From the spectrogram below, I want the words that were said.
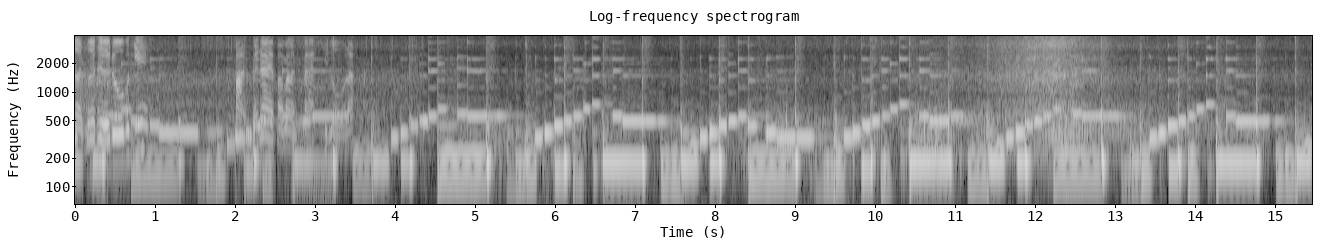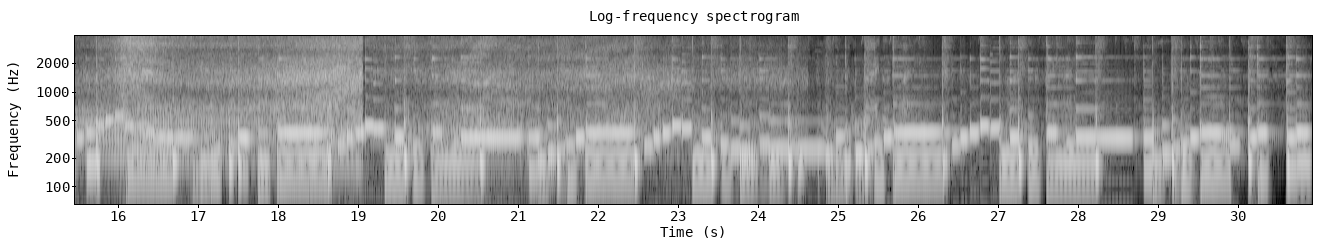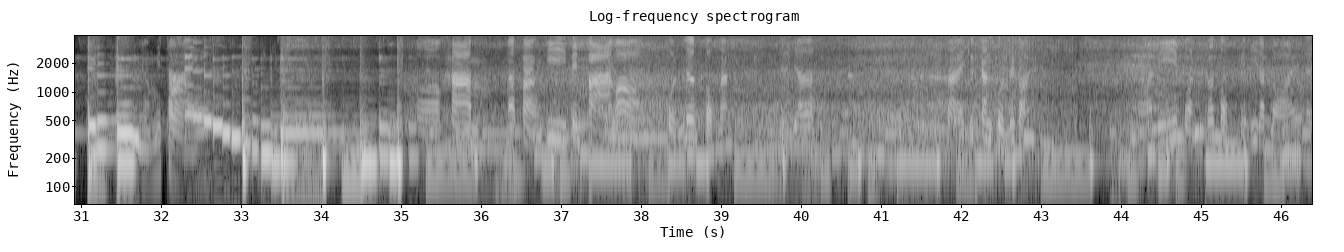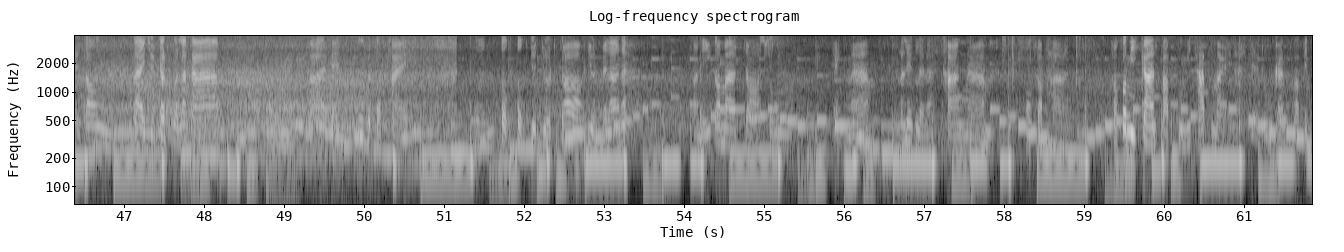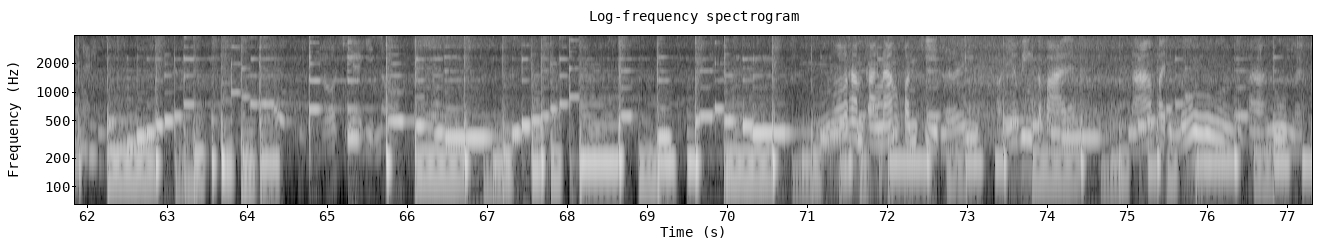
เปิดมือถือดูเมื่อกี้ ปั่นไปได้ประมาณ 8 กิโลแล้ว ฝั่งที่เป็นป่าก็ฝนเริ่มตกแล้วเดี๋ยวจะใส่ชุดกันฝนไว้ก่อนตอนนี้ฝนก็ตกเป็นที่เรียบร้อยเลยต้องใส่ชุดกันฝนแล้วครับกลายเป็นผู้ประสบภัยฝนตกตกหยุดหยุดก็หยุดไปแล้วนะตอนนี้ก็มาจอดตรงแห่งน้ำเขาเรียกอะไรนะทางน้ำของสะพานเขาก็มีการปรับภูมิทัศน์ใหม่นะเดี๋ยวดูกันว่าเป็นยังไง ทางน้ำคอนกรีตเลย ตอนนี้วิ่งสบายเลย น้ำไปถึงนู่นทางนู่นเลย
